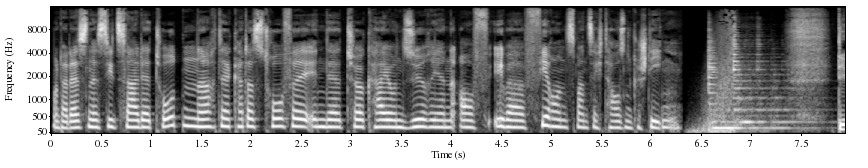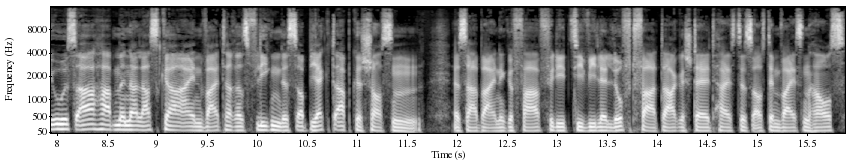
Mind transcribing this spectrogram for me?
Unterdessen ist die Zahl der Toten nach der Katastrophe in der Türkei und Syrien auf über 24.000 gestiegen. Die USA haben in Alaska ein weiteres fliegendes Objekt abgeschossen. Es habe eine Gefahr für die zivile Luftfahrt dargestellt, heißt es aus dem Weißen Haus.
